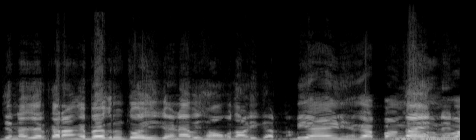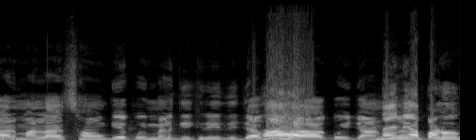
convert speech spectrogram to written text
ਜਿੰਨਾ ਚਿਰ ਕਰਾਂਗੇ ਬੈਗਰੂ ਤੋਂ ਇਹੀ ਕਹਿਣਾ ਵੀ ਸੌਂਕ ਨਾਲ ਹੀ ਕਰਨਾ। ਵੀ ਐ ਨਹੀਂ ਹੈਗਾ ਆਪਾਂ ਨੂੰ ਵਾਰ ਮੰਨ ਲਾ ਸੌਂ ਕੇ ਕੋਈ ਮਿਲਗੀ ਖਰੀਦੀ ਜਾਂ ਕੋਈ। ਭਰਾ ਕੋਈ ਜਾਣ ਨਹੀਂ ਨਹੀਂ ਆਪਾਂ ਨੂੰ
